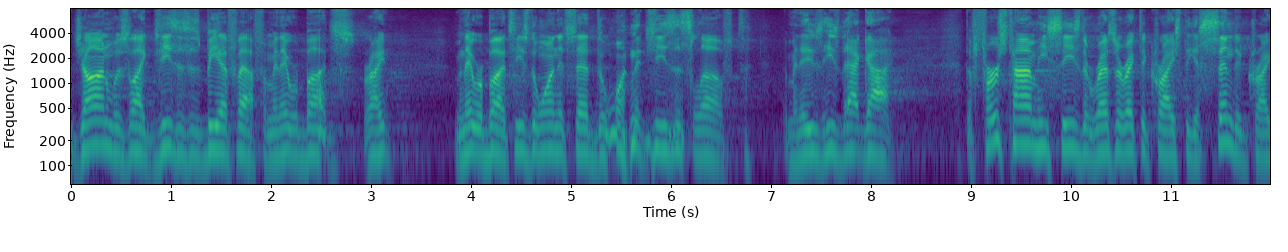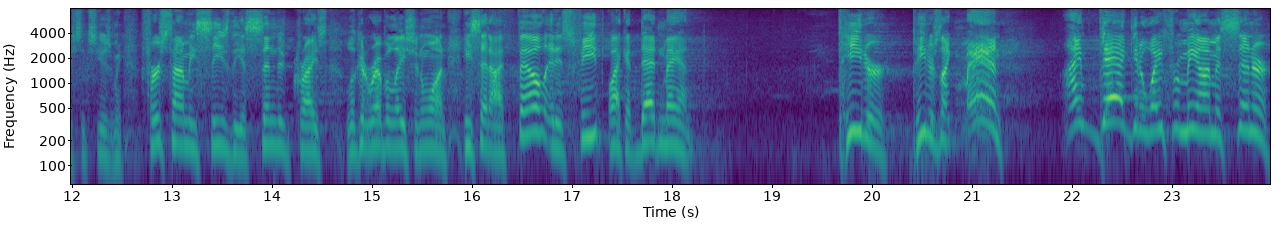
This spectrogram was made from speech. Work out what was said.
John was like Jesus' BFF. I mean, they were buds, right? I mean, they were buds. He's the one that said, the one that Jesus loved. I mean, he's, he's that guy. The first time he sees the resurrected Christ, the ascended Christ, excuse me, first time he sees the ascended Christ, look at Revelation 1. He said, I fell at his feet like a dead man. Peter, Peter's like, man, I'm dead. Get away from me. I'm a sinner.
